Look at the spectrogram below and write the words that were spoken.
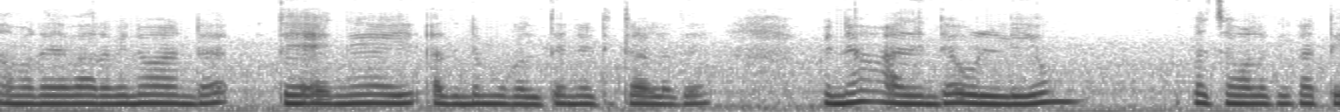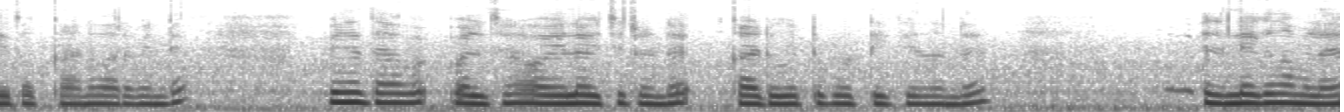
നമ്മുടെ വറവിന് വേണ്ട തേങ്ങയായി അതിന്റെ മുകളിൽ തന്നെ ഇട്ടിട്ടുള്ളത്. പിന്നെ അതിന്റെ ഉള്ളിയും പച്ചമുളക് കട്ട് ചെയ്ത് വെക്കാണ് വറവിന്റെ. പിന്നെ ഇതാ വെളിച്ചെണ്ണ ഓയിൽ ഒഴിച്ചിട്ടുണ്ട് കടുകിട്ട് പൊട്ടിക്കുന്നുണ്ട്. ഇതിലേക്ക് നമ്മളെ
